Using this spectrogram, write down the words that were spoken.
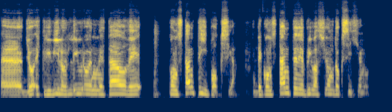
Eh, yo escribí los libros en un estado de constante hipoxia, de constante deprivación de oxígeno.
